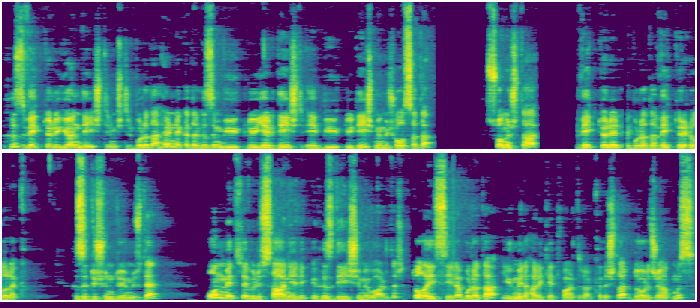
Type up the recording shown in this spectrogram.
hız vektörü yön değiştirmiştir. Burada her ne kadar hızın büyüklüğü yer değiş e, büyüklüğü değişmemiş olsa da sonuçta vektörel burada vektörel olarak hızı düşündüğümüzde 10 metre bölü saniyelik bir hız değişimi vardır. Dolayısıyla burada ivmeli hareket vardır arkadaşlar. Doğru cevabımız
